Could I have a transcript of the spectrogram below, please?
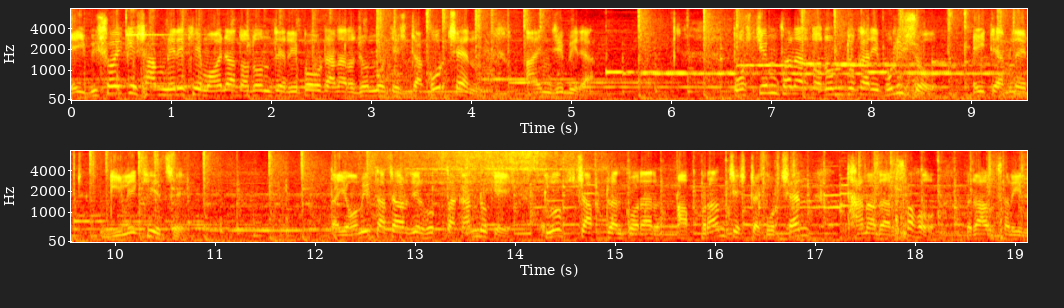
এই বিষয়কে সামনে রেখে ময়না তদন্তের রিপোর্ট আনার জন্য চেষ্টা করছেন আইনজীবীরা। পশ্চিম থানার তদন্তকারী পুলিশও এই ট্যাবলেট গিলে খেয়েছে। তাই অমিত আচার্যের হত্যাকাণ্ডকে ক্লোজ চ্যাপ্টার করার আপ্রাণ চেষ্টা করছেন থানাদার সহ রাজধানীর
